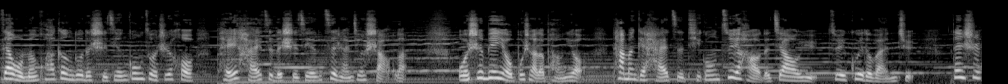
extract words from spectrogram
在我们花更多的时间工作之后，陪孩子的时间自然就少了。我身边有不少的朋友，他们给孩子提供最好的教育、最贵的玩具，但是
